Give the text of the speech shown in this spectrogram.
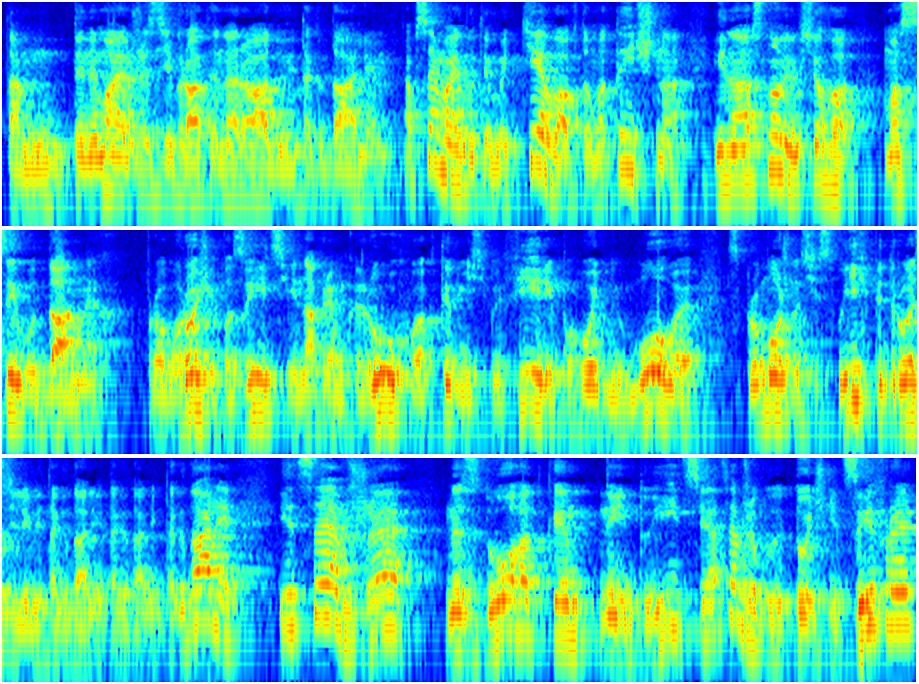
там ти не маєш вже зібрати нараду і так далі. А все має бути миттєво, автоматично і на основі всього масиву даних про ворожі позиції, напрямки руху, активність в ефірі, погодні умови, спроможності своїх підрозділів і так далі. І так далі, і так далі. І це вже не здогадки, не інтуїція, це вже будуть точні цифри,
